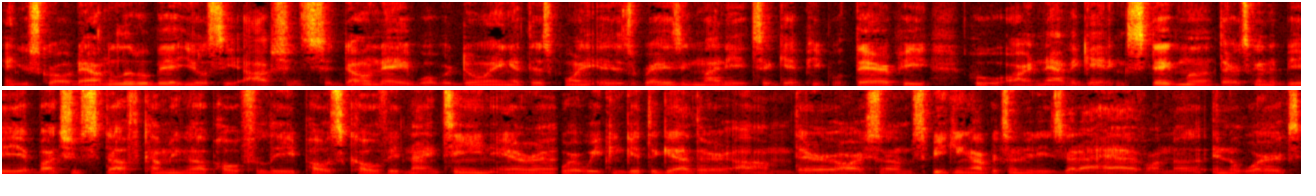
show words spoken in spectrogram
and you scroll down a little bit, you'll see options to donate. What we're doing at this point is raising money to get people therapy who are navigating stigma. There's going to be a bunch of stuff coming up, hopefully, post COVID 19 era where we can get together. Um, there are some speaking opportunities that I have on the in the works.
